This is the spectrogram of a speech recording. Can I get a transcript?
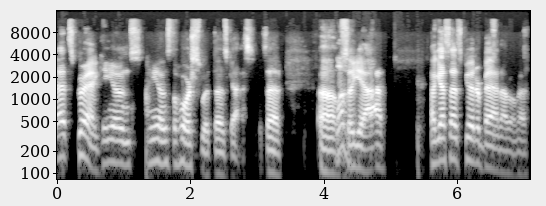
that's Greg. He owns he owns the horse with those guys." So, um, so yeah, I, I guess that's good or bad. I don't know.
